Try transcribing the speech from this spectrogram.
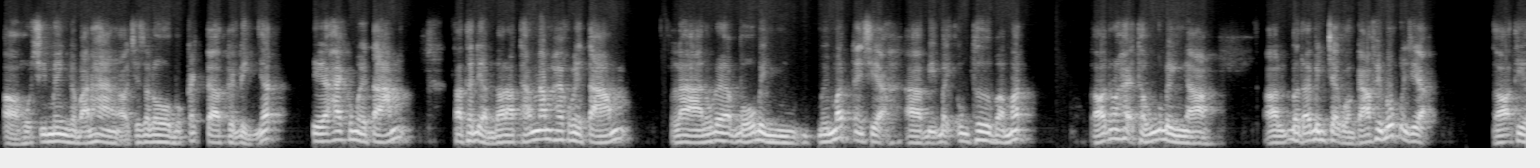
ở Hồ Chí Minh và bán hàng ở trên Zalo một cách uh, tuyệt đỉnh nhất. Thì 2018 là thời điểm đó là tháng 5 2018 là lúc đấy bố mình mới mất anh chị ạ à, bị bệnh ung thư và mất. Đó nó hệ thống của mình là à, đợt đấy mình chạy quảng cáo Facebook anh chị ạ. Đó thì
